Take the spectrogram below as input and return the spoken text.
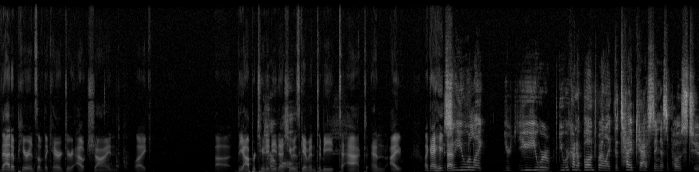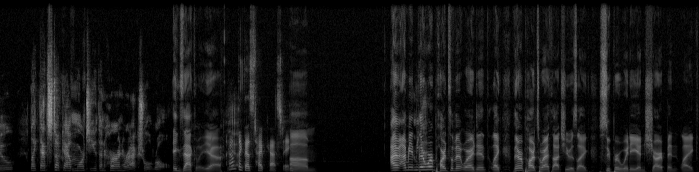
that appearance of the character outshined like uh, the opportunity Her that she was given to be to act and i like i hate that So you were like, you you were you were kind of bugged by like the typecasting as opposed to like that stuck out more to you than her and her actual role. exactly yeah I don't Yeah. think that's typecasting. um I, I mean, mean, there I- were parts of it where I didn't like. There were parts where I thought she was like super witty and sharp, and like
